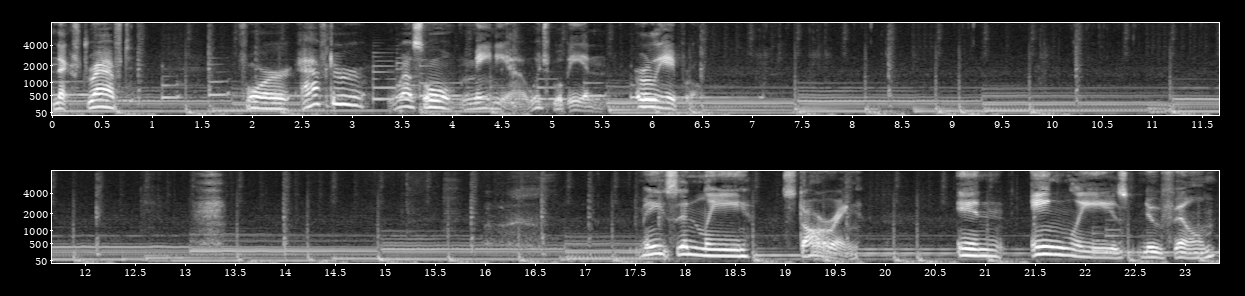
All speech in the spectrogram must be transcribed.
next draft for after WrestleMania, which will be in early April. Mason Lee starring in Ang Lee's new film,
